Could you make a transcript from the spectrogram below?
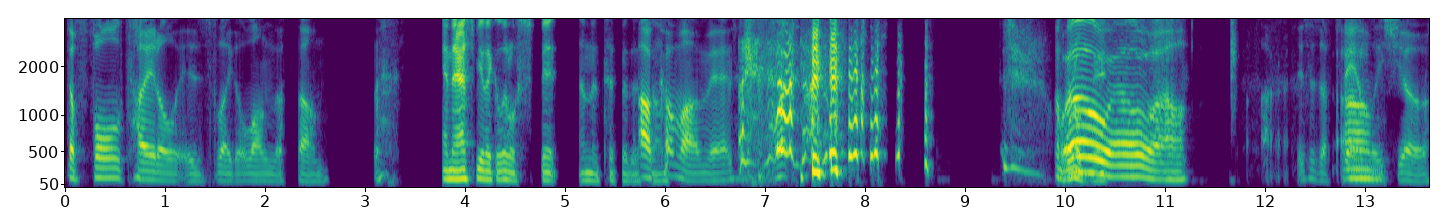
The full title is like along the thumb. and there has to be like a little spit on the tip of the Oh thumb. come on, man. A well, well, well. This is a family Um, show.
